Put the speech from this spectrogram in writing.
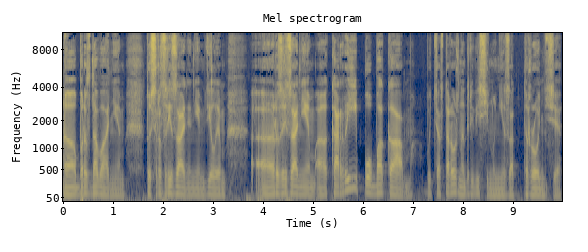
бороздованием, то есть разрезанием, делаем разрезанием коры по бокам. Будьте осторожны, древесину не затроньте.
